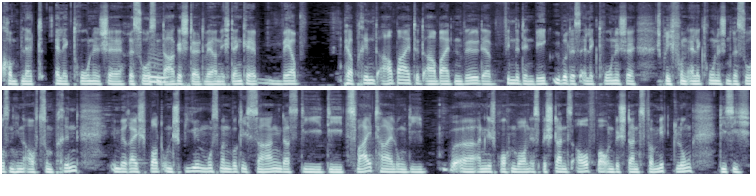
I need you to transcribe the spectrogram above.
komplett elektronische Ressourcen mhm. dargestellt werden. Ich denke, wer per Print arbeitet, arbeiten will, der findet den Weg über das elektronische, sprich von elektronischen Ressourcen hin auch zum Print. Im Bereich Sport und Spiel muss man wirklich sagen, dass die, die Zweiteilung, die äh, angesprochen worden ist, Bestandsaufbau und Bestandsvermittlung, die sich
